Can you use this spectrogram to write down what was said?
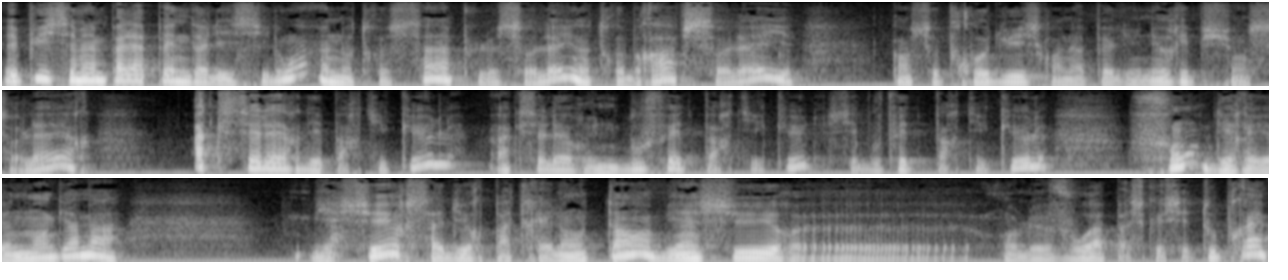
Et puis, c'est même pas la peine d'aller si loin. Notre simple Soleil, notre brave Soleil, quand se produit ce qu'on appelle une éruption solaire, accélère des particules, accélère une bouffée de particules. Ces bouffées de particules font des rayonnements gamma. Bien sûr, ça dure pas très longtemps. Bien sûr, euh, on le voit parce que c'est tout près.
